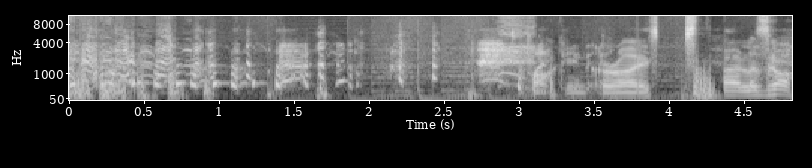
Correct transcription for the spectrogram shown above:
Fucking Christ. Alright, let's go.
